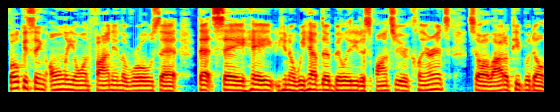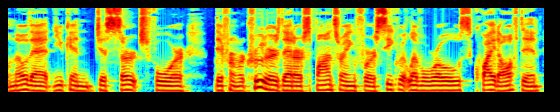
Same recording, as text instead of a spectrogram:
focusing only on finding the roles that that say hey you know we have the ability to sponsor your clearance. So a lot of people don't know that you can just search for different recruiters that are sponsoring for secret level roles quite often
